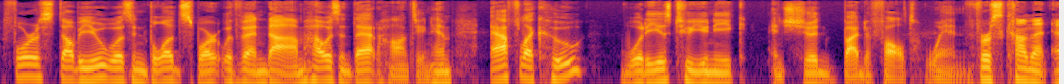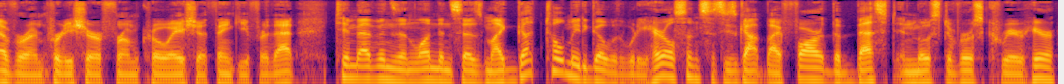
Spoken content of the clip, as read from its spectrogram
Forest W. was in Bloodsport with Van Damme. How isn't that haunting him? Affleck, who? Woody is too unique and should by default win. First comment ever, I'm pretty sure, from Croatia. Thank you for that. Tim Evans in London says, My gut told me to go with Woody Harrelson since he's got by far the best and most diverse career here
